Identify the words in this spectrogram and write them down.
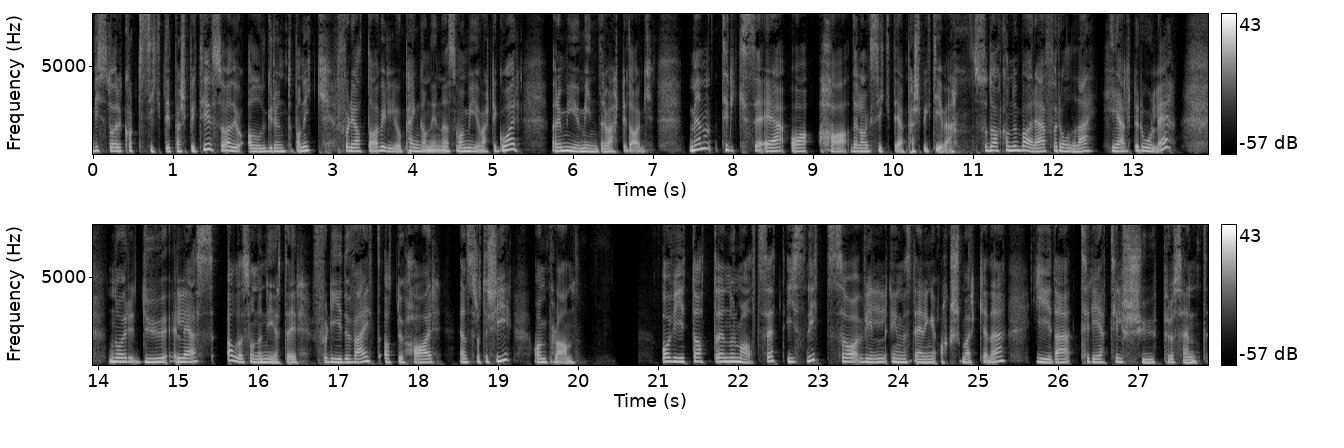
hvis du har et kortsiktig perspektiv, så er det jo all grunn til panikk. fordi at da vil jo pengene dine, som var mye verdt i går, være mye mindre verdt i dag. Men trikset er å ha det langsiktige perspektivet. Så da kan du bare forholde deg helt rolig når du leser alle sånne nyheter, fordi du vet at du har en strategi og en plan. Og vite at eh, normalt sett, i snitt, så vil investering i aksjemarkedet gi deg 3-7%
